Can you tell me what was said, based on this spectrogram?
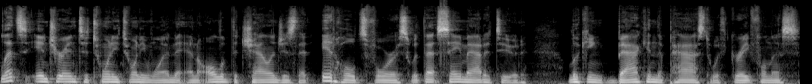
let's enter into 2021 and all of the challenges that it holds for us with that same attitude, looking back in the past with gratefulness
